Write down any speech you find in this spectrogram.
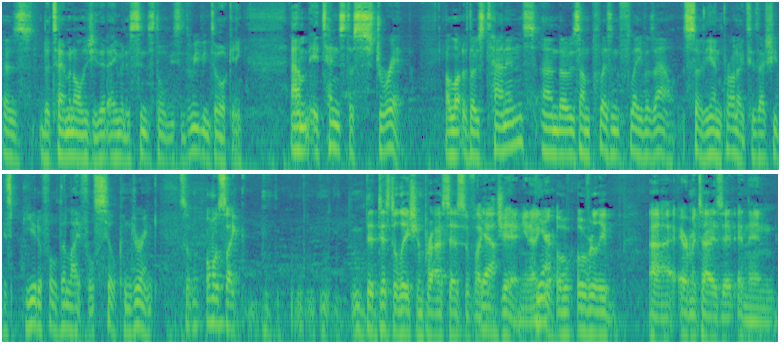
as the terminology that Eamon has since taught me since we've been talking, um, it tends to strip a lot of those tannins and those unpleasant flavours out. So the end product is actually this beautiful, delightful silken drink. so almost like the distillation process of like Yeah. a gin. You know, Yeah. you o- overly uh, aromatize it, and then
